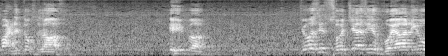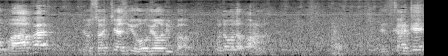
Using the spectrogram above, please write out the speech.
ਭਾਣੇ ਤੋਂ ਖਿਲਾਫ ਇਹੀ ਪਾਪ ਜੋ ਅਸੀਂ ਸੋਚਿਆ ਸੀ ਹੋਇਆ ਨਹੀਂ, ਉਹ ਪਾਪ ਹੈ। ਜੋ ਸੋਚਿਆ ਸੀ ਹੋ ਗਿਆ ਉਹ ਨਹੀਂ ਪਾਪ ਉਹਦਾ ਉਹਦਾ ਭਾਣਾ ਇਸ ਕਰਕੇ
